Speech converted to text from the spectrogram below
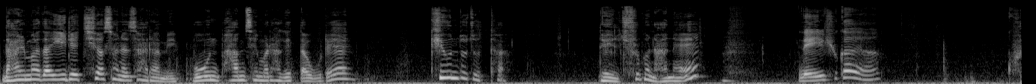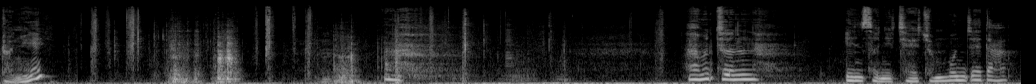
날마다 일에 치여 사는 사람이 뭔 밤샘을 하겠다고 그래? 기운도 좋다. 내일 출근 안 해? 내일 휴가야. 그러니? 아무튼 인선이 쟤좀 문제다.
